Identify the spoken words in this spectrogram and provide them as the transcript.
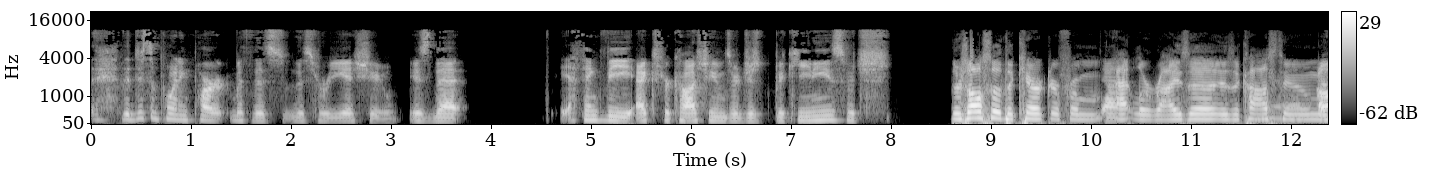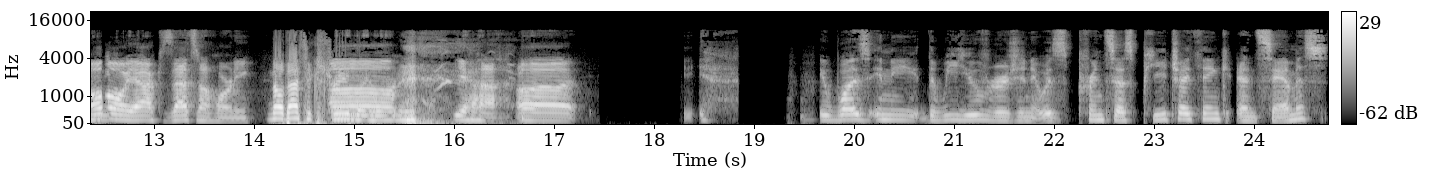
the disappointing part with this this reissue is that I think the extra costumes are just bikinis, which There's also the character from Yeah. Atelier Ryza is a costume. and- oh yeah, because that's not horny. no, that's extremely Um, horny. Yeah, uh, it was in the the Wii U version. It was Princess Peach, I think, and Samus.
